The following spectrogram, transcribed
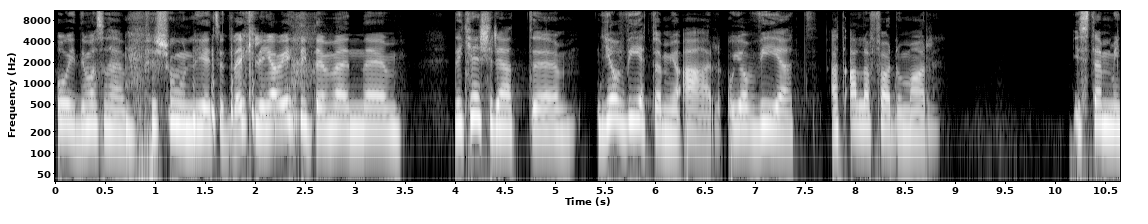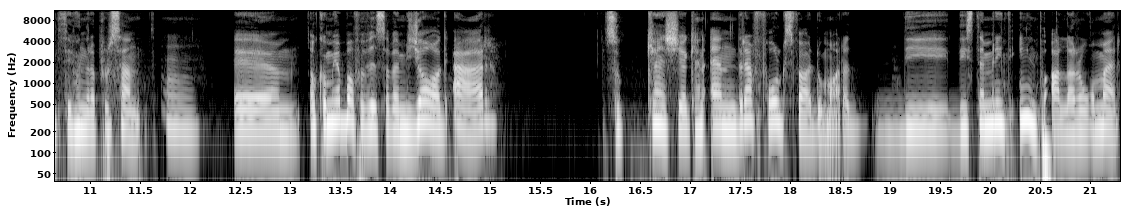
Oj, det var sån här personlighetsutveckling. Jag vet inte, men eh, det kanske är det att eh, jag vet vem jag är och jag vet att alla fördomar stämmer inte till 100 procent. Eh, och om jag bara får visa vem jag är så kanske jag kan ändra folks fördomar. De, de stämmer inte in på alla romer.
